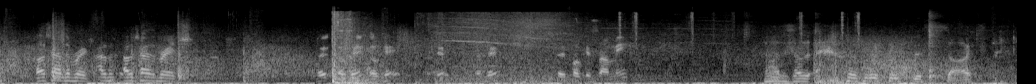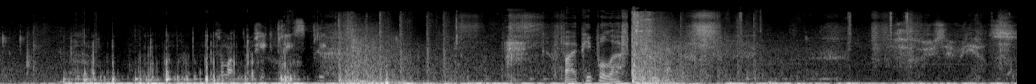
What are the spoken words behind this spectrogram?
Other side of the bridge. Other other side of the bridge. Wait, okay, okay, okay, okay. They focus on me. Oh, this other. this sucks. Come on, peek, please, peek. Five people left. Where's everybody else?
